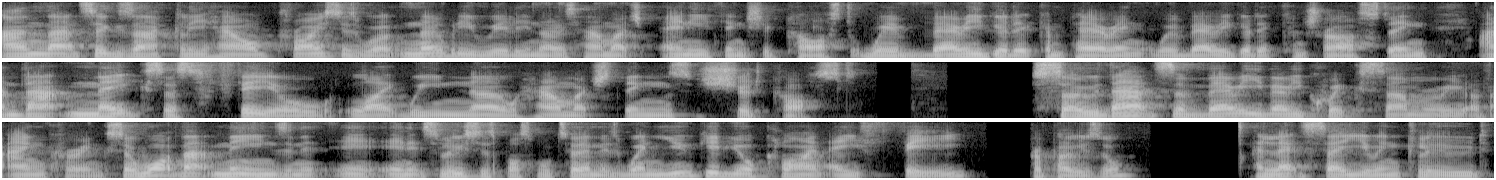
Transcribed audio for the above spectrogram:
And that's exactly how prices work. Nobody really knows how much anything should cost. We're very good at comparing, we're very good at contrasting, and that makes us feel like we know how much things should cost. So that's a very, very quick summary of anchoring. So what that means in, in its loosest possible term is when you give your client a fee proposal, and let's say you include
